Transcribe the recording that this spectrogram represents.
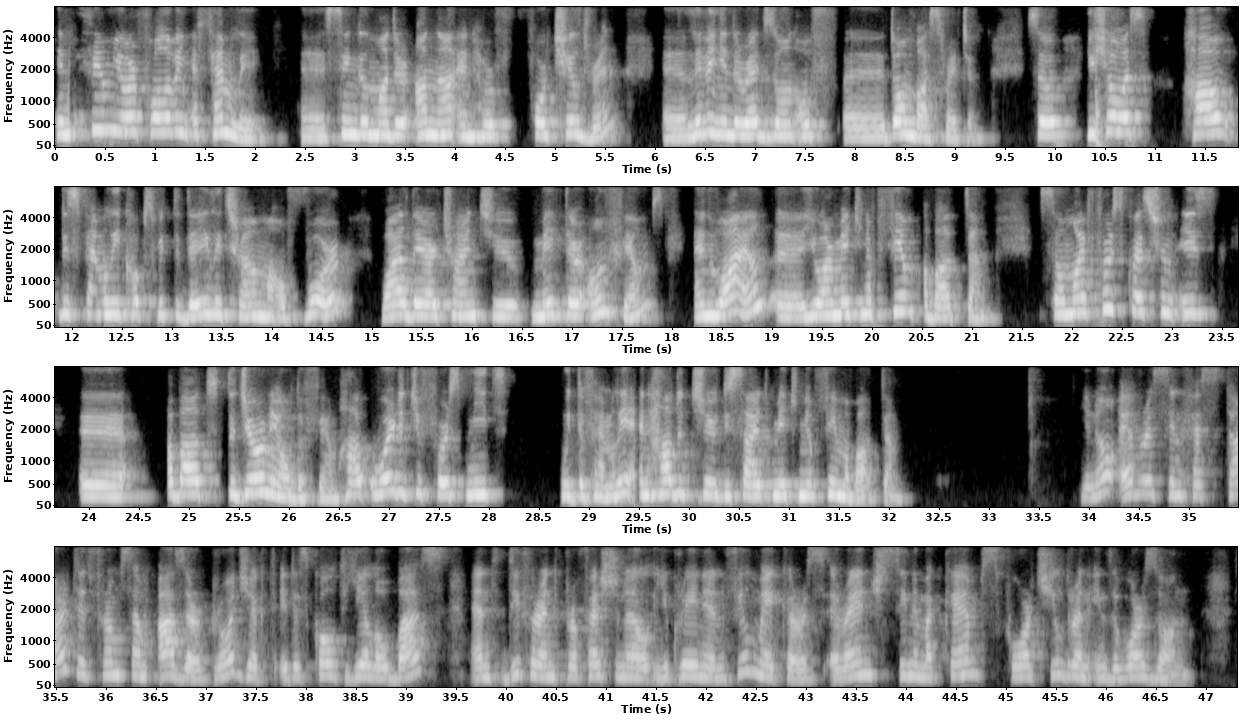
In the film, you are following a family, a single mother, Anna, and her four children, uh, living in the red zone of uh, Donbas region. So you show us how this family copes with the daily trauma of war while they are trying to make their own films and while uh, you are making a film about them. So my first question is uh, about the journey of the film. How, where did you first meet with the family and how did you decide making a film about them? You know, everything has started from some other project. It is called Yellow Bus and different professional Ukrainian filmmakers arrange cinema camps for children in the war zone.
